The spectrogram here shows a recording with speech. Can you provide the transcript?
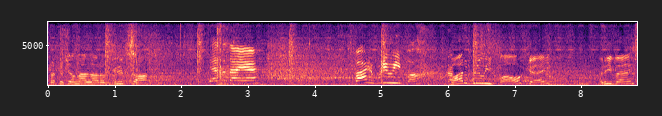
profesjonalna rozgrywka. Ja zadaję Barbry Whipa. Barbry Whipa, okej. Revenge.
